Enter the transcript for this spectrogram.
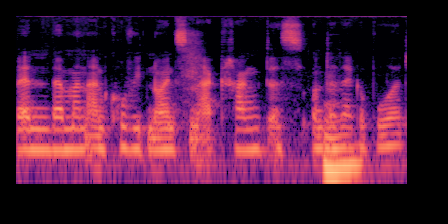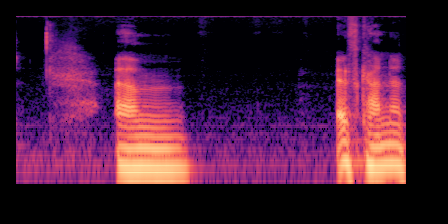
wenn, wenn man an Covid-19 erkrankt ist unter mhm. der Geburt? Ähm, es kann nicht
